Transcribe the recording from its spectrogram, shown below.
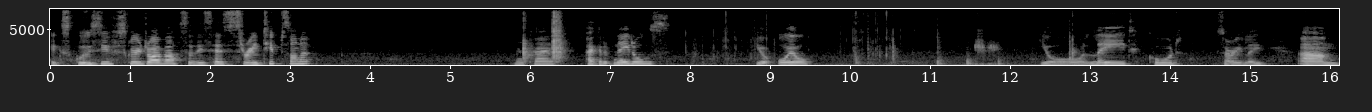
exclusive screwdriver. So this has three tips on it. Okay, packet of needles, your oil, your lead cord, sorry lead, um,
